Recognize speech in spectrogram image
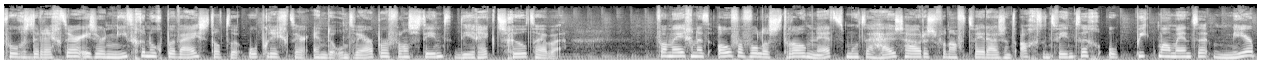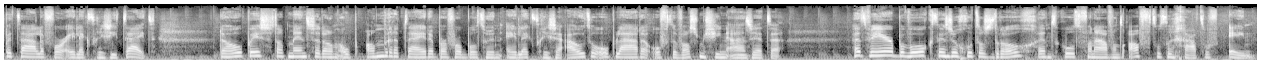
Volgens de rechter is er niet genoeg bewijs dat de oprichter en de ontwerper van Stint direct schuld hebben. Vanwege het overvolle stroomnet moeten huishoudens vanaf 2028 op piekmomenten meer betalen voor elektriciteit. De hoop is dat mensen dan op andere tijden bijvoorbeeld hun elektrische auto opladen of de wasmachine aanzetten. Het weer bewolkt en zo goed als droog en het koelt vanavond af tot een graad of 1.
